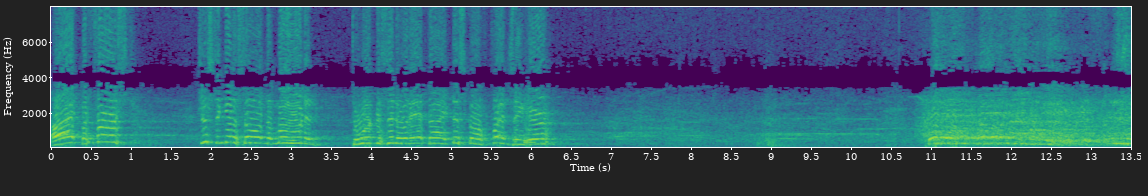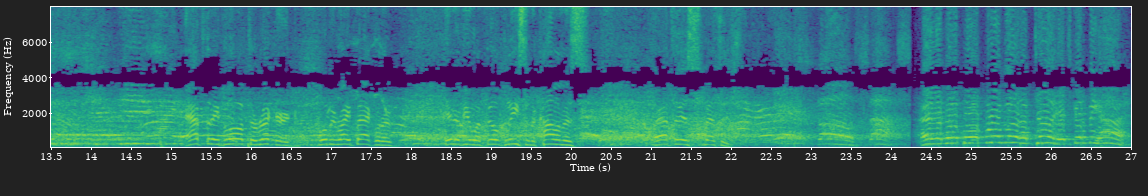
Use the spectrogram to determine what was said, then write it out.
Alright, but first, just to get us all in the mood and to work us into an anti-disco frenzy here, After they blow up the record, we'll be right back with an interview with Bill Gleason, the columnist, after this message. And they're going to pull for a vote. I'm telling you, it's going to be high.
